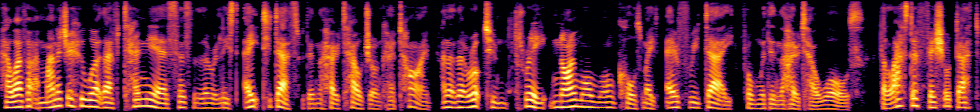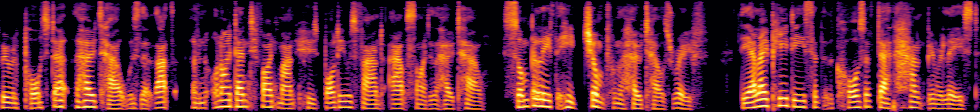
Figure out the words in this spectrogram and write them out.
However, a manager who worked there for 10 years says that there were at least 80 deaths within the hotel during her time, and that there were up to three 911 calls made every day from within the hotel walls. The last official death to be reported at the hotel was that, that of an unidentified man whose body was found outside of the hotel. Some believe that he jumped from the hotel's roof. The LAPD said that the cause of death hadn't been released.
